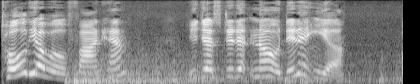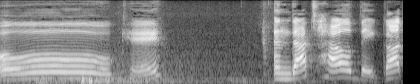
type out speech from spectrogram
Told you we'll find him. You just didn't know, didn't you? Okay. And that's how they got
